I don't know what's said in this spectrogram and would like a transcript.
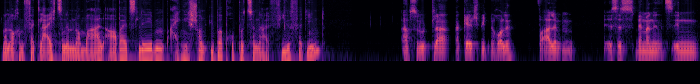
man auch im Vergleich zu einem normalen Arbeitsleben eigentlich schon überproportional viel verdient? Absolut klar, Geld spielt eine Rolle. Vor allem ist es, wenn man jetzt in,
